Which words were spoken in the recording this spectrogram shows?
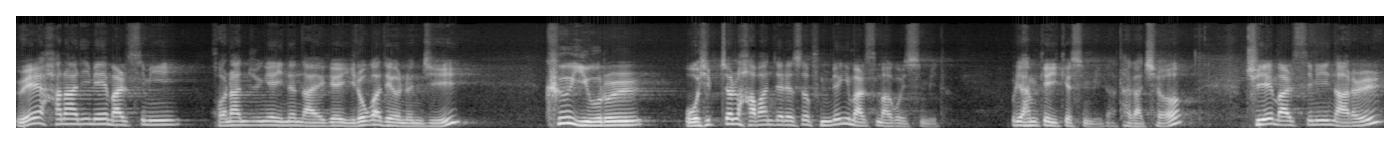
왜 하나님의 말씀이 고난 중에 있는 나에게 위로가 되었는지 그 이유를 50절 하반절에서 분명히 말씀하고 있습니다. 우리 함께 읽겠습니다. 다 같이요. 주의 말씀이 나를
